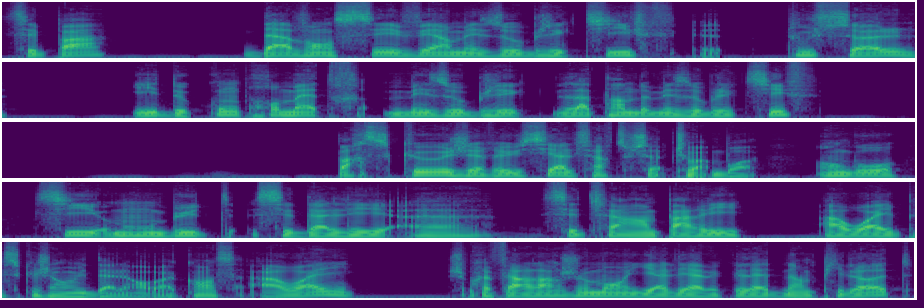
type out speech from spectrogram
C'est pas d'avancer vers mes objectifs tout seul et de compromettre l'atteinte de mes objectifs parce que j'ai réussi à le faire tout seul. Tu vois, bon, en gros, si mon but c'est d'aller, euh, c'est de faire un pari à Hawaï parce que j'ai envie d'aller en vacances à Hawaï, je préfère largement y aller avec l'aide d'un pilote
